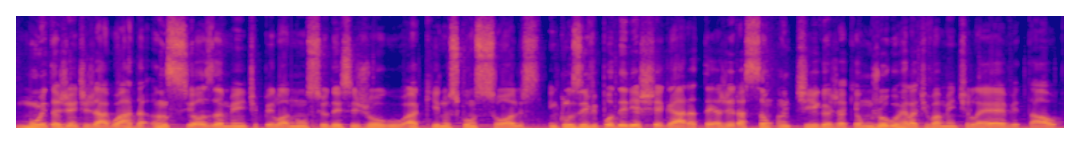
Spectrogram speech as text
Muita gente já aguarda ansiosamente pelo anúncio desse jogo aqui nos consoles. Inclusive poderia chegar até a geração antiga, já que é um jogo relativamente leve e tal.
